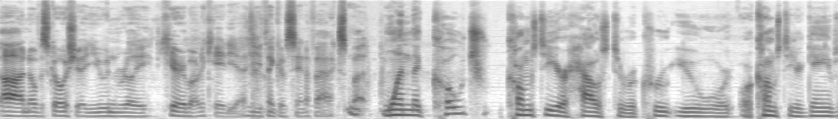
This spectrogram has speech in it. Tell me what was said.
uh, Nova Scotia, you wouldn't really hear about Acadia. You think of St. FX, but when the coach comes to your house to recruit you or, or comes to your games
